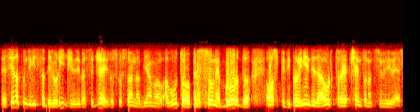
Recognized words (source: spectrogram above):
eh, sia dal punto di vista dell'origine dei passeggeri. Lo scorso anno abbiamo avuto persone a bordo, ospiti provenienti da oltre 100 nazioni diverse.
